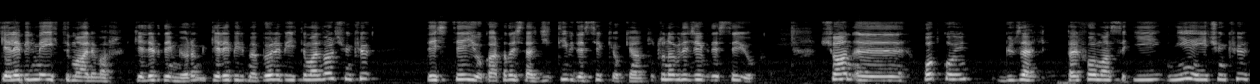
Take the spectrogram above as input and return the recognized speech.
Gelebilme ihtimali var. Gelir demiyorum. Gelebilme. Böyle bir ihtimal var çünkü desteği yok arkadaşlar. Ciddi bir destek yok yani. Tutunabileceği bir desteği yok. Şu an e, Hotcoin güzel. Performansı iyi. Niye iyi? Çünkü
